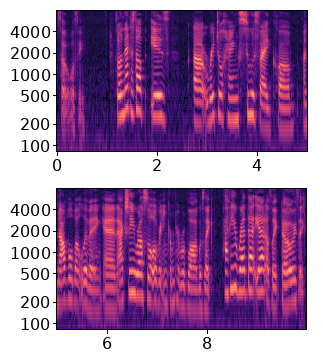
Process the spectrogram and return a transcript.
so we'll see. So next up is uh, Rachel Heng's Suicide Club, a novel about living. And actually, Russell over and Paper blog was like, Have you read that yet? I was like, No. He's like,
